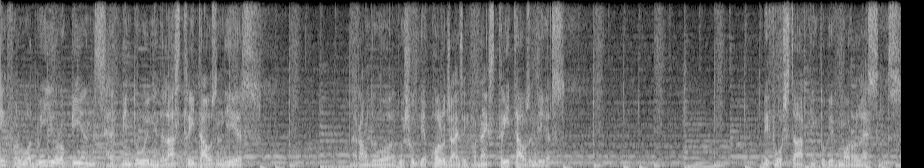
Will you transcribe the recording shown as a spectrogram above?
think for what we Europeans have been doing in the last 3,000 years around the world, we should be apologizing for the next 3,000 years before starting to give moral lessons.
